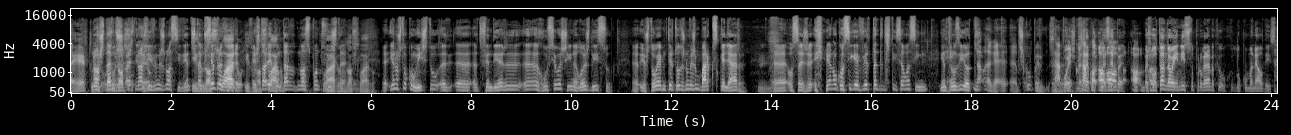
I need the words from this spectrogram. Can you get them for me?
Certo, nós, estamos, nosso, nós vivemos no Ocidente e estamos sempre a ver a história lado. contada do nosso ponto claro, de vista. Do nosso lado. Eh, eu não estou com isto a, a, a defender eh, a Rússia ou a China, longe disso. Eh, eu estou a meter todos no mesmo barco, se calhar. Hum. Uh, ou seja, eu não consigo é ver tanta distinção assim entre é. uns e outros. Não, uh, uh, Desculpem-me. Pois, mas, sabe, a, mas, oh, oh, oh, mas, voltando ao início do programa que, do que o Manel disse,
